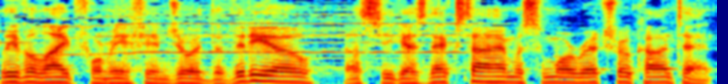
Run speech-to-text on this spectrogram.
leave a like for me if you enjoyed the video. I'll see you guys next time with some more retro content.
